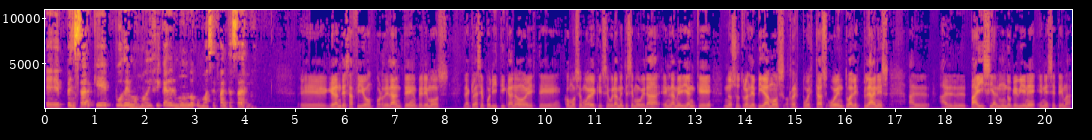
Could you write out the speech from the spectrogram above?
eh, pensar que podemos modificar el mundo como hace falta hacerlo. Eh, gran desafío por delante, veremos la clase política, ¿no? Este, cómo se mueve, que seguramente se moverá en la medida en que nosotros le pidamos respuestas o eventuales planes al, al país y al mundo que viene en ese tema.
